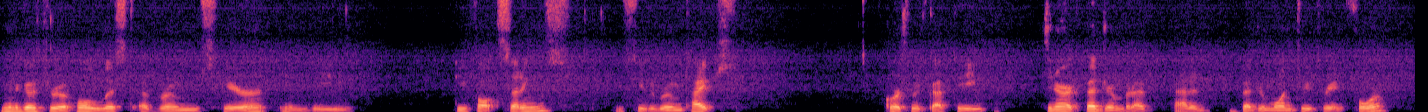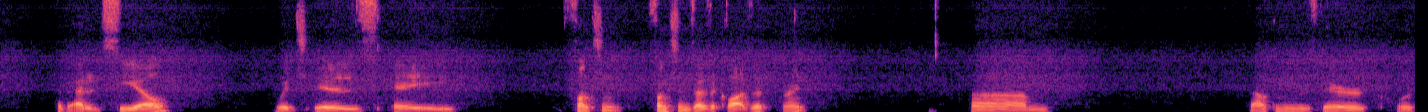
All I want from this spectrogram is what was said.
I'm going to go through a whole list of rooms here in the default settings. You see the room types. Of course, we've got the generic bedroom, but I've added bedroom 1, 2, 3, and 4. I've added CL, which is a function functions as a closet, right? Um, balcony is there, court,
